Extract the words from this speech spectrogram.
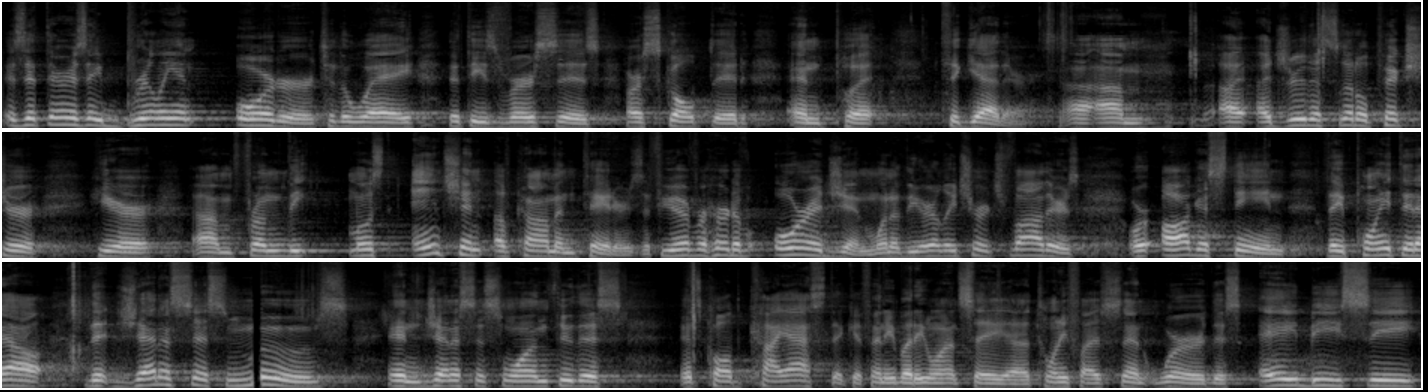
is that there is a brilliant order to the way that these verses are sculpted and put together. Uh, um, I, I, drew this little picture here um, from the most ancient of commentators. If you ever heard of Origen, one of the early church fathers, or Augustine, they pointed out that Genesis moves in Genesis 1 through this, it's called chiastic, if anybody wants a uh, 25 cent word, this A, B, C,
